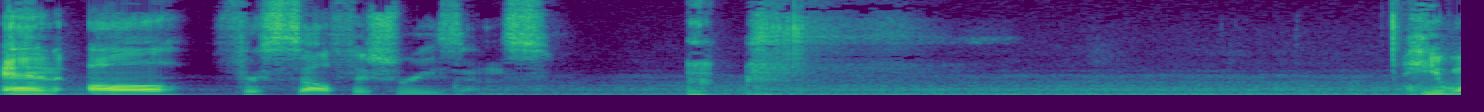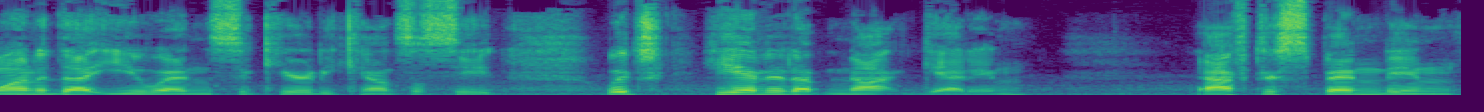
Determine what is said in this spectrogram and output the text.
And all for selfish reasons. he wanted that UN Security Council seat, which he ended up not getting after spending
